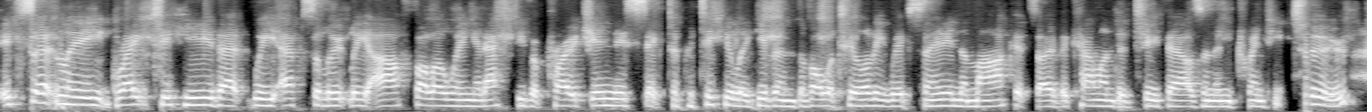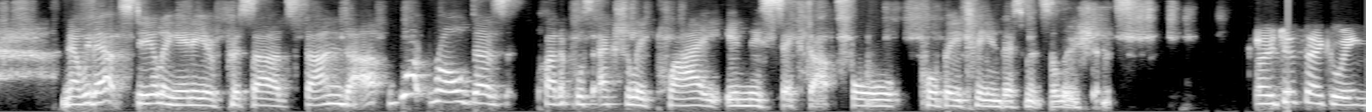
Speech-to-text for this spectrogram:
It's certainly great to hear that we absolutely are following an active approach in this sector, particularly given the volatility we've seen in the markets over calendar 2022. Now, without stealing any of Prasad's thunder, what role does Platypus actually play in this sector for, for BT Investment Solutions? So, just echoing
